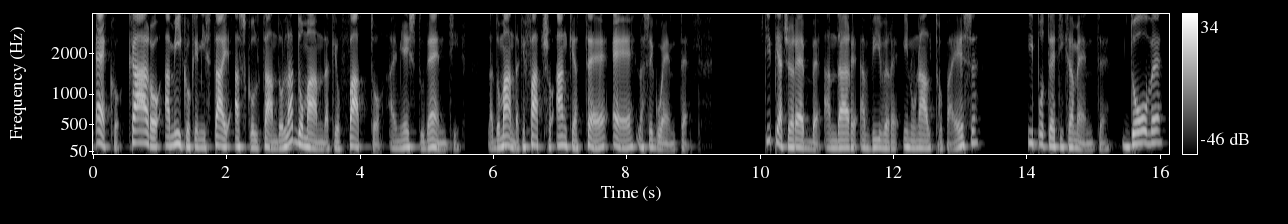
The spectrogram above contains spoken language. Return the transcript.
Ecco, caro amico che mi stai ascoltando, la domanda che ho fatto ai miei studenti, la domanda che faccio anche a te è la seguente. Ti piacerebbe andare a vivere in un altro paese? Ipoteticamente, dove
